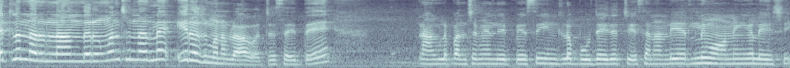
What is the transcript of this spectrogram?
ఎట్లున్నారు అందరూ? మంచి ఉన్నారులే ఈరోజు మన బ్లాగ్ వచ్చేసి అయితే నాగుల పంచమి అని చెప్పేసి ఇంట్లో పూజ అయితే చేశానండి. ఎర్లీ మార్నింగ్ లేచి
